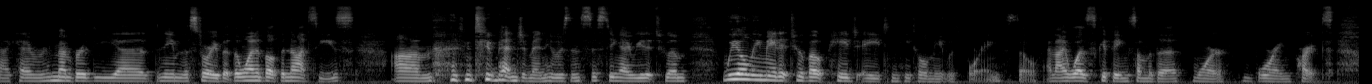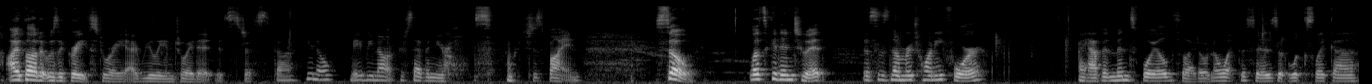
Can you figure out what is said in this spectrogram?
I can't remember the, uh, the name of the story, but the one about the Nazis um, to Benjamin, who was insisting I read it to him. We only made it to about page eight, and he told me it was boring. So, and I was skipping some of the more boring parts. I thought it was a great story. I really enjoyed it. It's just, uh, you know, maybe not for seven-year-olds, which is fine. So, let's get into it. This is number 24. I haven't been spoiled, so I don't know what this is. It looks like a,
